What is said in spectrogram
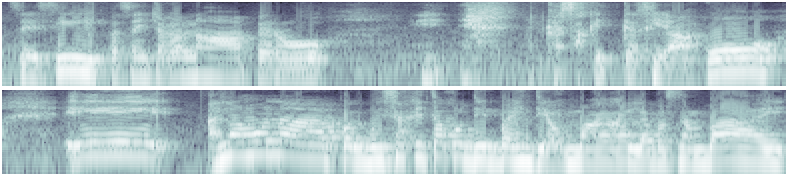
Ceci, pasensya ka na pero... Eh, kasakit kasi ako. Eh, alam mo na, pag may sakit ako, di ba, hindi ako makakalabas ng bahay.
